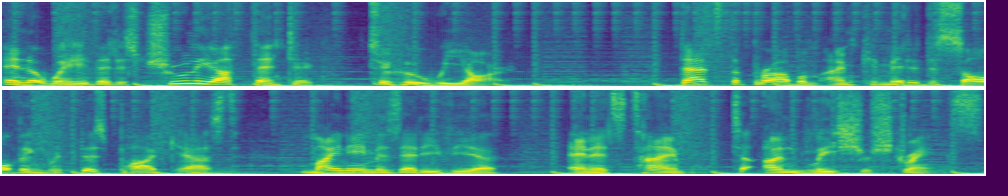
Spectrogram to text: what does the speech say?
in a way that is truly authentic to who we are? That's the problem I'm committed to solving with this podcast. My name is Eddie Villa, and it's time to unleash your strengths.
